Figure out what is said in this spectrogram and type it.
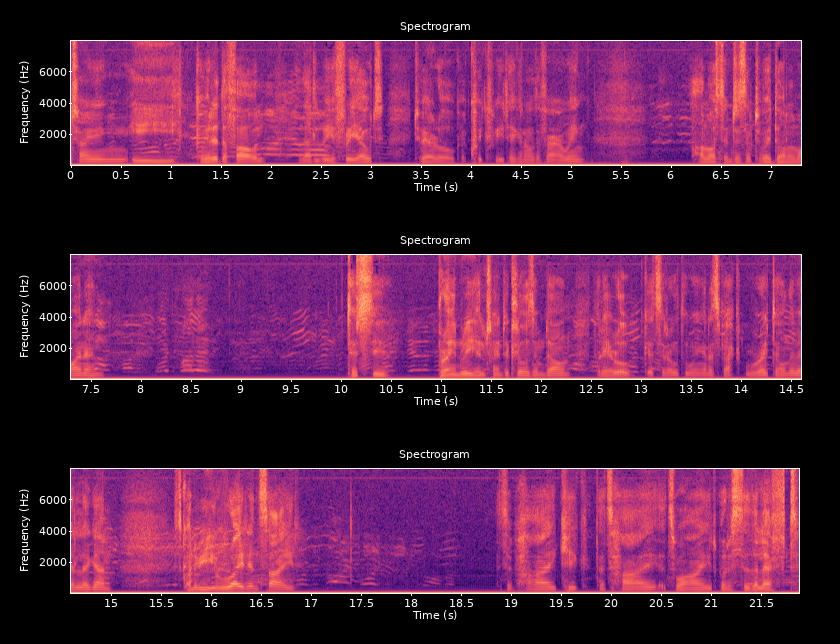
trying, he committed the foul, and that'll be a free out to Éire Óg. A quick free taken out the far wing. Almost intercepted by Donald Moynihan. Touch to Brian Rehill trying to close him down, but Óg gets it out the wing and it's back right down the middle again. It's going to be right inside. It's a high kick that's high, it's wide, but it's to the left,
